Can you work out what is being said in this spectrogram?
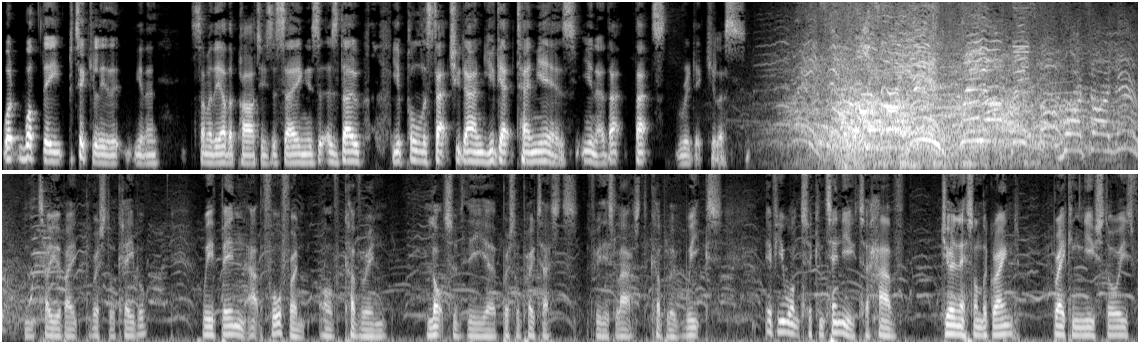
What, what the, particularly, the, you know, some of the other parties are saying is as though you pull the statue down, you get 10 years. You know, that, that's ridiculous. Tell you about the Bristol Cable. We've been at the forefront of covering lots of the uh, Bristol protests through this last couple of weeks. If you want to continue to have journalists on the ground breaking news stories,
